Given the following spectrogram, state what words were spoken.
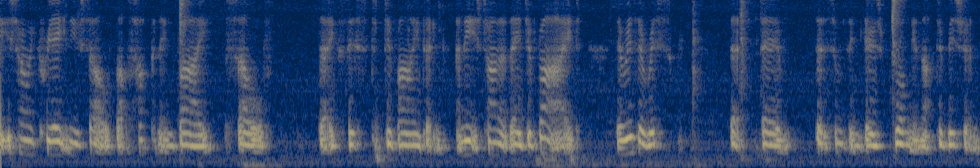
each time we create new cells, that's happening by cells that exist dividing. And each time that they divide, there is a risk that um, that something goes wrong in that division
